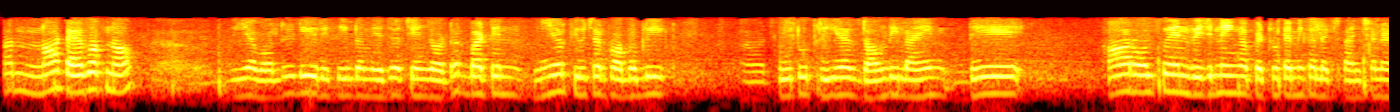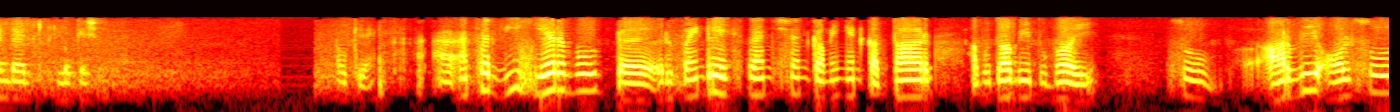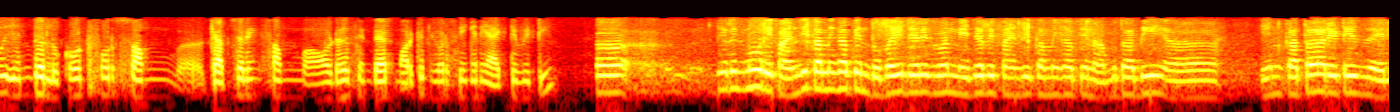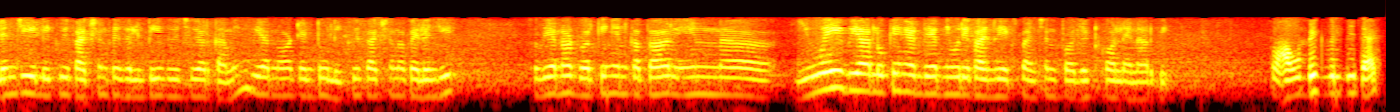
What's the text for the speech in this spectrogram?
Uh, not as of now. Uh, we have already received a major change order, but in near future, probably uh, two to three years down the line, they are also envisioning a petrochemical expansion at that location. Okay. Uh, and sir, we hear about uh, refinery expansion coming in Qatar, Abu Dhabi, Dubai. So, are we also in the lookout for some uh, capturing some orders in that market? You are seeing any activity? Uh, there is no refinery coming up in Dubai. There is one major refinery coming up in Abu Dhabi. Uh, in Qatar, it is LNG liquefaction facilities which we are coming. We are not into liquefaction of LNG. So we are not working in Qatar. In uh, UAE, we are looking at their new refinery expansion project called NRP. So how big will be that?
